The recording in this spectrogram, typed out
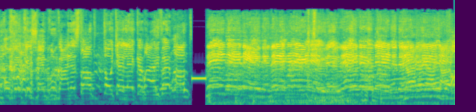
Of met je zwembroek aan het strand tot je lekker bruin verbrandt. Nee, nee, nee, nee, nee, nee, nee, nee, nee, nee, nee, nee, nee, nee. Oh, ja, ja,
